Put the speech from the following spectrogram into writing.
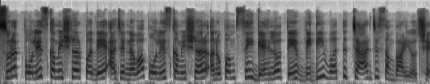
સુરત પોલીસ કમિશનર પદે આજે નવા પોલીસ કમિશનર અનુપમસિંહ ગેહલોતે વિધિવત ચાર્જ સંભાળ્યો છે.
